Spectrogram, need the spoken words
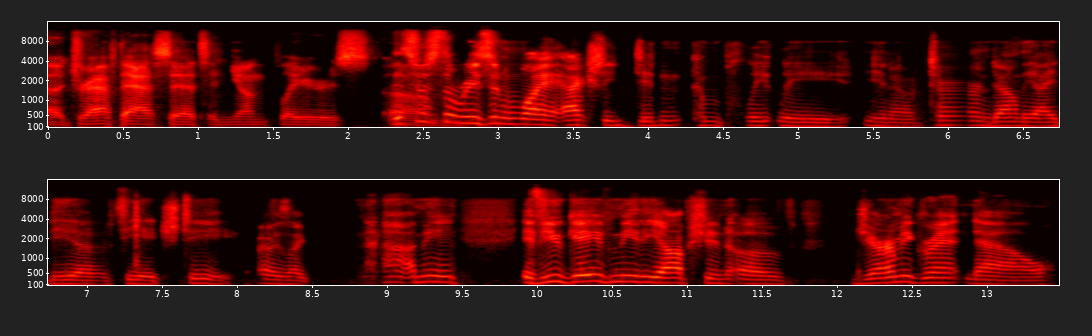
uh, draft assets and young players? This was the Um, reason why I actually didn't completely, you know, turn down the idea of THT. I was like, nah, I mean, if you gave me the option of Jerami Grant now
